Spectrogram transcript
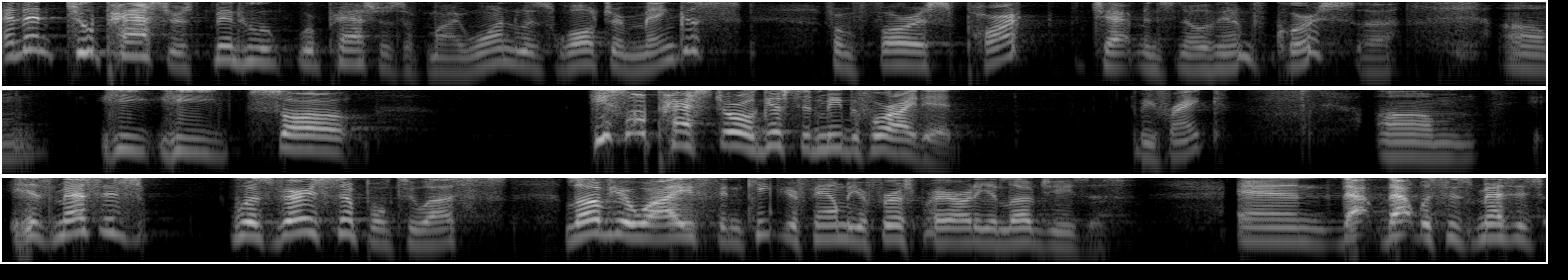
And then two pastors, men who were pastors of mine. One was Walter Mengus from Forest Park. Chapmans know him, of course. Uh, um, he, he saw he saw pastoral gifts in me before I did, to be frank. Um, his message was very simple to us love your wife and keep your family your first priority and love Jesus. And that, that was his message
